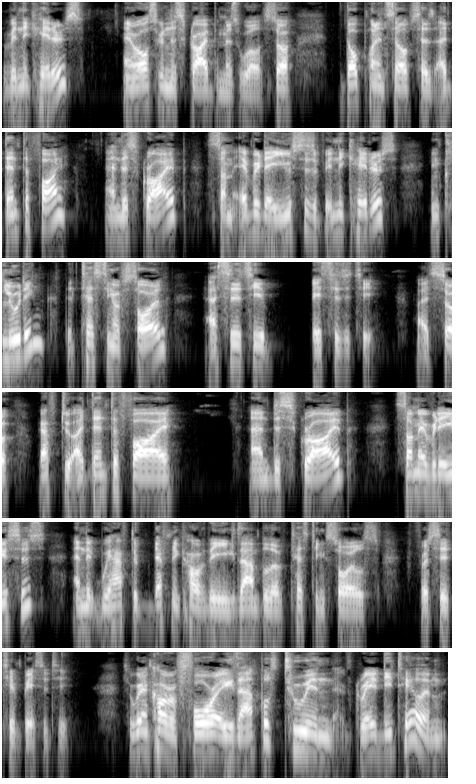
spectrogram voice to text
of indicators and we're also going to describe them as well. So the dot point itself says identify and describe some everyday uses of indicators, including the testing of soil, acidity, basicity. Right? So we have to identify and describe some everyday uses, and we have to definitely cover the example of testing soils for acidity and basicity. So we're going to cover four examples, two in great detail and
